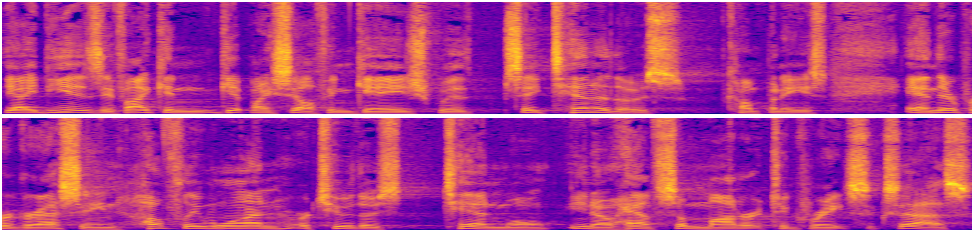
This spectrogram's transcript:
the idea is if i can get myself engaged with say 10 of those companies and they're progressing hopefully one or two of those 10 will you know have some moderate to great success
